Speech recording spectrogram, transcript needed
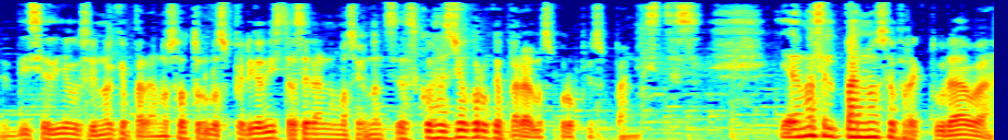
Dice Diego, sino que para nosotros los periodistas eran emocionantes esas cosas, yo creo que para los propios panistas. Y además el PAN no se fracturaba,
